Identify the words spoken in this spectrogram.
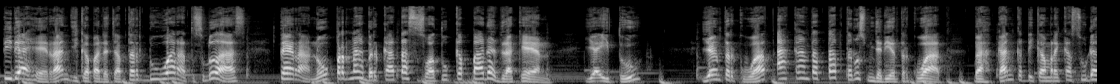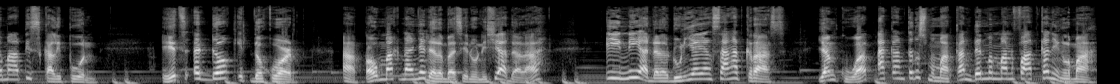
Tidak heran jika pada chapter 211, Terano pernah berkata sesuatu kepada Draken, yaitu, yang terkuat akan tetap terus menjadi yang terkuat, bahkan ketika mereka sudah mati sekalipun. It's a dog eat dog word, atau maknanya dalam bahasa Indonesia adalah, Ini adalah dunia yang sangat keras. Yang kuat akan terus memakan dan memanfaatkan yang lemah.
